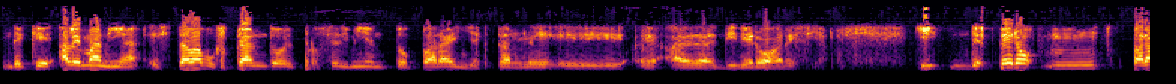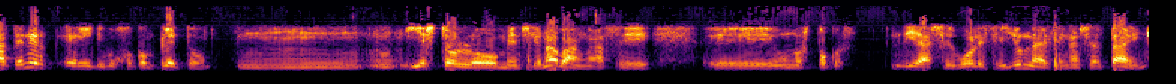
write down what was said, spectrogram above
de que Alemania estaba buscando el procedimiento para inyectarle eh, dinero a Grecia. Y pero mm, para tener el dibujo completo, mm, y esto lo mencionaban hace eh, unos pocos días el Wall Street Journal, el Financial Times,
